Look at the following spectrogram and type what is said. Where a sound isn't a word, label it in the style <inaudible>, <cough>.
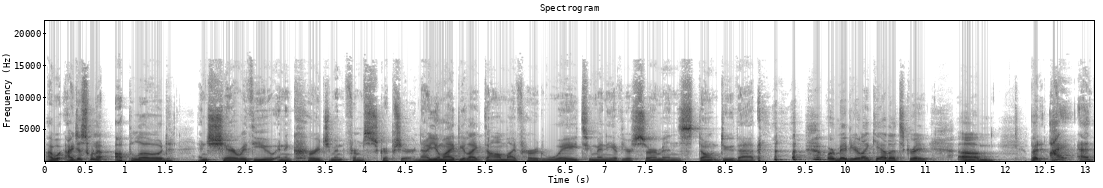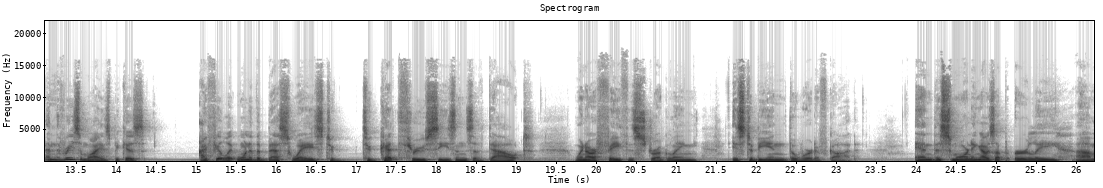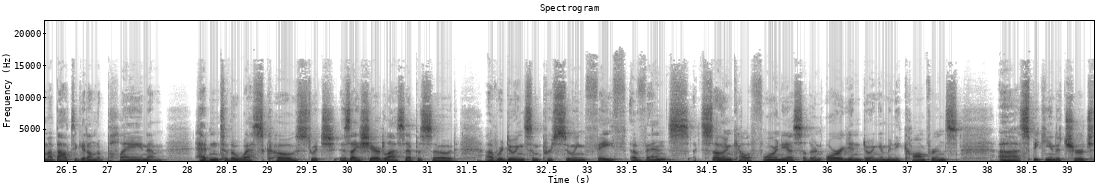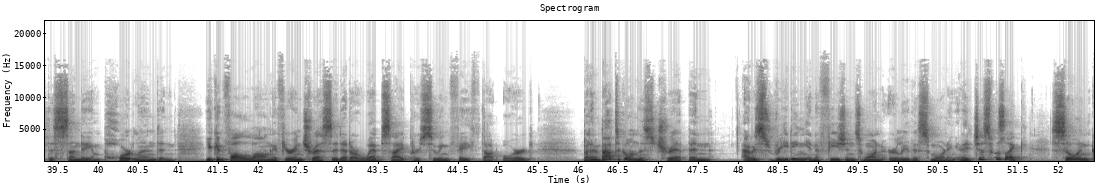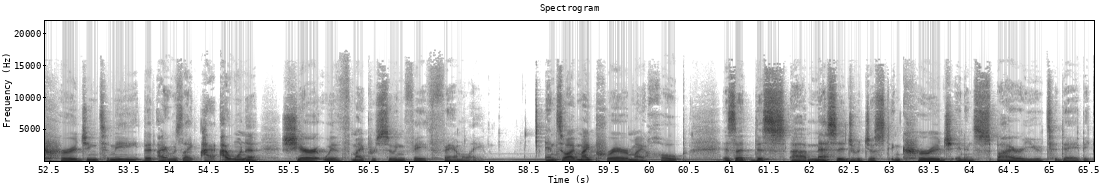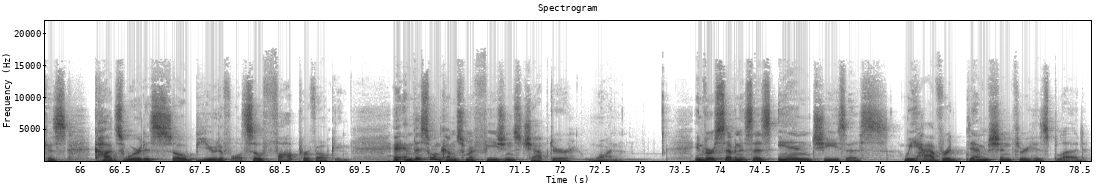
I, w- I just want to upload and share with you an encouragement from Scripture. Now, you might be like, Dom, I've heard way too many of your sermons. Don't do that. <laughs> or maybe you're like, yeah, that's great. Um, but I, and the reason why is because I feel like one of the best ways to, to get through seasons of doubt when our faith is struggling is to be in the Word of God. And this morning I was up early, um, about to get on the plane. I'm heading to the West Coast, which, as I shared last episode, uh, we're doing some pursuing faith events. Southern California, Southern Oregon, doing a mini conference, uh, speaking at a church this Sunday in Portland. And you can follow along if you're interested at our website, pursuingfaith.org. But I'm about to go on this trip, and I was reading in Ephesians 1 early this morning, and it just was like, so encouraging to me that I was like, I, I want to share it with my Pursuing Faith family. And so, I, my prayer, my hope is that this uh, message would just encourage and inspire you today because God's word is so beautiful, it's so thought provoking. And, and this one comes from Ephesians chapter 1. In verse 7, it says, In Jesus we have redemption through his blood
